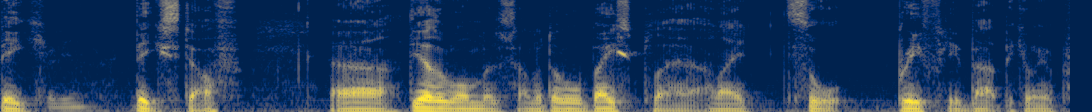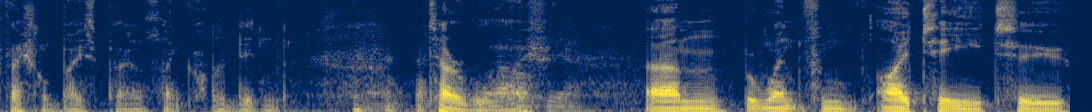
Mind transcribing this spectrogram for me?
big, big stuff. Uh, the other one was I'm a double bass player, and I thought briefly about becoming a professional bass player, and thank God I didn't. Terrible well, life. Yeah. Um, but went from IT to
